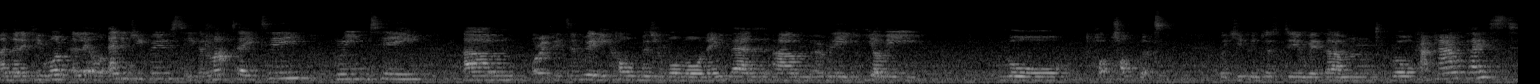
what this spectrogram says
And then if you want a little energy boost, either mate tea, green tea, um, or if it's a really cold, miserable morning, then um, a really yummy raw hot chocolate, which you can just do with um, raw cacao paste,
